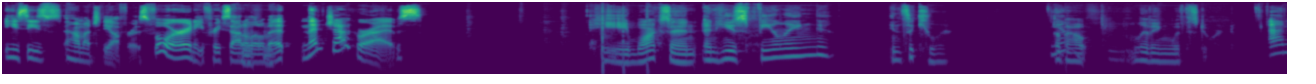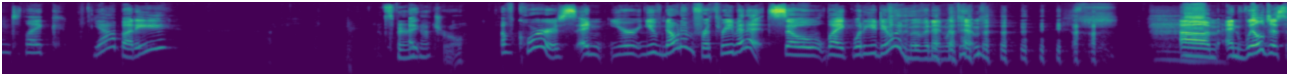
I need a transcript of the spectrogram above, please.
he sees how much the offer is for and he freaks out a little Mhm. bit. And then Jack arrives. He walks in and he's feeling insecure Yeah. about living with Stuart. And like, yeah, buddy. It's very I- natural. Of course. And you're you've known him for 3 minutes. So like what are you doing moving in with him? Yeah. Um, and Will just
